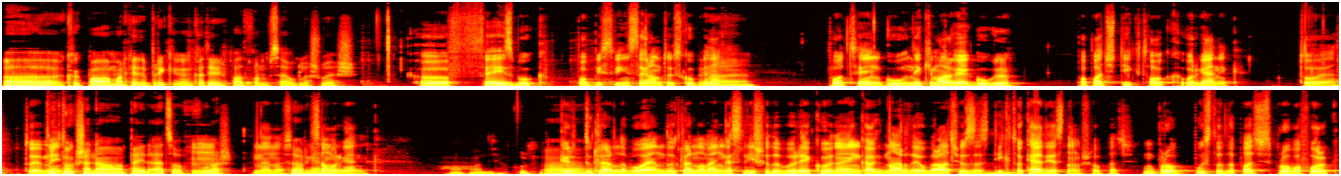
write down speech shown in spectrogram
Uh, Kak pa, market, prek katerih platform se oglašuješ? Uh, Facebook, pa v bistvu Instagram, to je skupina. Ja, Ja. Potem nekaj malega je Google, pa pač TikTok, organic. To je, to je main. TikTok še na paid adsov, furaš. Ne, ne, Vse organic. Samo organic. Aha, cool. uh, Ker dokler ne bo en, dokler ne menga slišal, da bo rekel, ne vem, kak denar da je obračal za TikTok, ad jaz nam šel pač. Prav pustil, da pač sproba folk,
